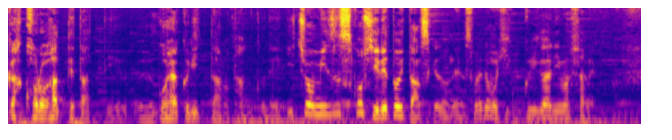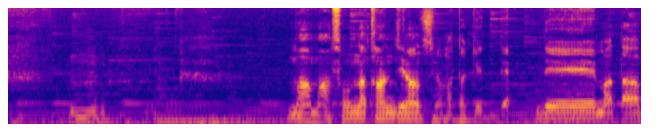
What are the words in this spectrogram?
が転がってたっていう500リッターのタンクね。一応水少し入れといたんですけどね。それでもひっくり返りましたね。うん。まあまあそんな感じなんですよ畑って。でまた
